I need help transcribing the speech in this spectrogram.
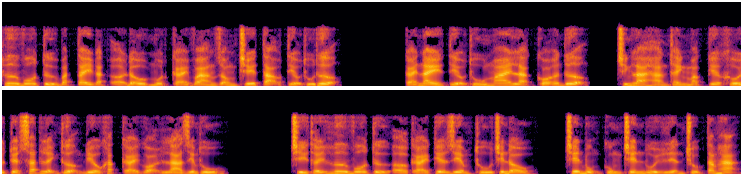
hư vô tử bắt tay đặt ở đầu một cái vàng dòng chế tạo tiểu thú thượng. Cái này tiểu thú Mai Lạc có ấn tượng, chính là hàn thành mặc kia khối tuyệt sắt lệnh thượng điêu khắc cái gọi là diêm thú. Chỉ thấy hư vô tử ở cái kia diêm thú trên đầu, trên bụng cùng trên đùi liền trụ tam hạ,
